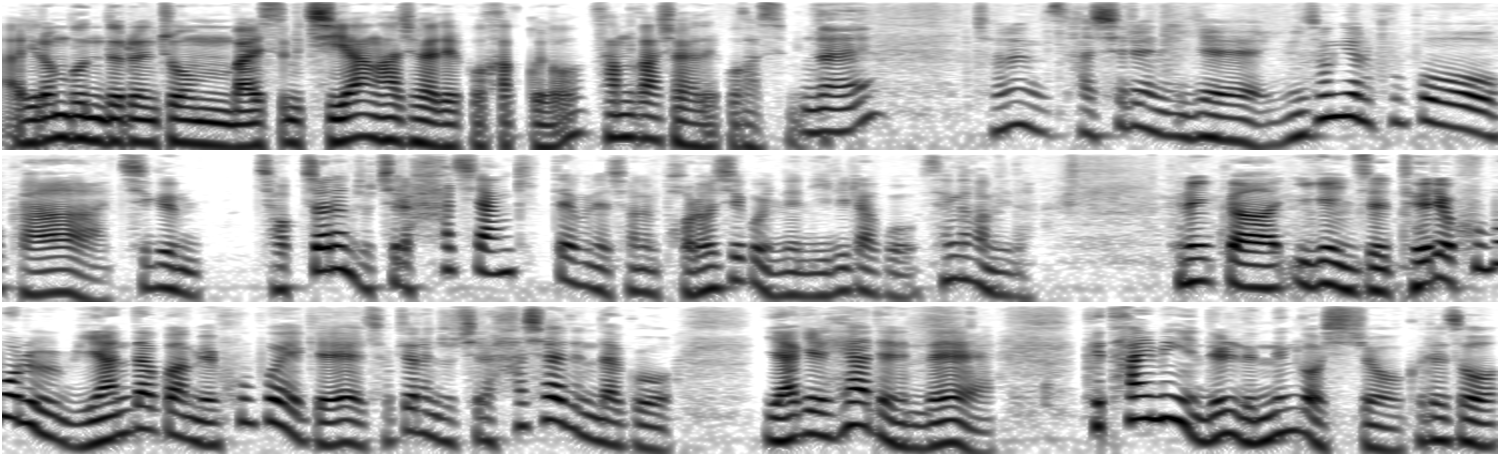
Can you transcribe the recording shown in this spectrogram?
아, 이런 분들은 좀 말씀을 지양하셔야 될 것 같고요. 삼가하셔야 될 것 같습니다. 네. 저는 사실은 이게 윤석열 후보가 지금 적절한 조치를 하지 않기 때문에 저는 벌어지고 있는 일이라고 생각합니다. 그러니까 이게 이제 되려 후보를 위한다고 하면 후보에게 적절한 조치를 하셔야 된다고 이야기를 해야 되는데 그 타이밍이 늘 늦는 것이죠. 그래서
